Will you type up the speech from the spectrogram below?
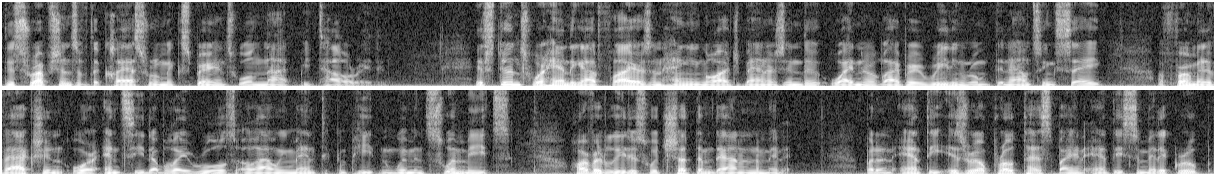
disruptions of the classroom experience will not be tolerated? If students were handing out flyers and hanging large banners in the Widener Library reading room denouncing, say, affirmative action or NCAA rules allowing men to compete in women's swim meets, Harvard leaders would shut them down in a minute. But an anti Israel protest by an anti Semitic group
